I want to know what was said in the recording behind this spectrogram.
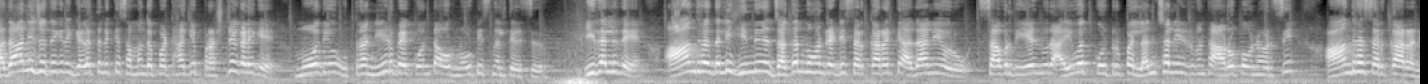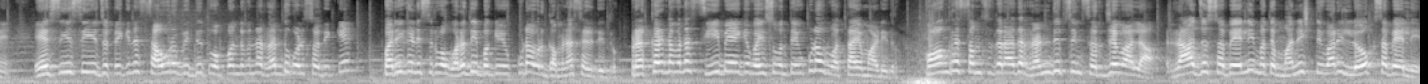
ಅದಾನಿ ಜೊತೆಗಿನ ಗೆಳೆತನಕ್ಕೆ ಸಂಬಂಧಪಟ್ಟ ಹಾಗೆ ಪ್ರಶ್ನೆಗಳಿಗೆ ಮೋದಿ ಅವರು ಉತ್ತರ ನೀಡಬೇಕು ಅಂತ ಅವ್ರು ನೋಟಿಸ್ನಲ್ಲಿ ತಿಳಿಸಿದರು. ಇದಲ್ಲದೆ ಆಂಧ್ರದಲ್ಲಿ ಹಿಂದಿನ ಜಗನ್ಮೋಹನ್ ರೆಡ್ಡಿ ಸರ್ಕಾರಕ್ಕೆ ಅದಾನಿ ಅವರು ಸಾವಿರದ ಏಳ್ನೂರ ಐವತ್ತು ಕೋಟಿ ರೂಪಾಯಿ ಲಂಚ ನೀಡಿರುವಂತಹ ಆರೋಪವನ್ನು ಹೊರಿಸಿ ಆಂಧ್ರ ಸರ್ಕಾರನೇ. ಎಸಿಸಿ ಜೊತೆಗಿನ ಸೌರ ವಿದ್ಯುತ್ ಒಪ್ಪಂದವನ್ನು ರದ್ದುಗೊಳಿಸೋದಕ್ಕೆ ಪರಿಗಣಿಸಿರುವ ವರದಿ ಬಗ್ಗೆಯೂ ಕೂಡ ಅವರು ಗಮನ ಸೆಳೆದಿದ್ರು. ಪ್ರಕರಣವನ್ನ ಸಿಬಿಐಗೆ ವಹಿಸುವಂತೆಯೂ ಕೂಡ ಅವರು ಒತ್ತಾಯ ಮಾಡಿದ್ರು. ಕಾಂಗ್ರೆಸ್ ಸಂಸದರಾದ ರಣದೀಪ್ ಸಿಂಗ್ ಸರ್ಜೇವಾಲಾ ರಾಜ್ಯಸಭೆಯಲ್ಲಿ ಮತ್ತೆ ಮನೀಶ್ ತಿವಾರಿ ಲೋಕಸಭೆಯಲ್ಲಿ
